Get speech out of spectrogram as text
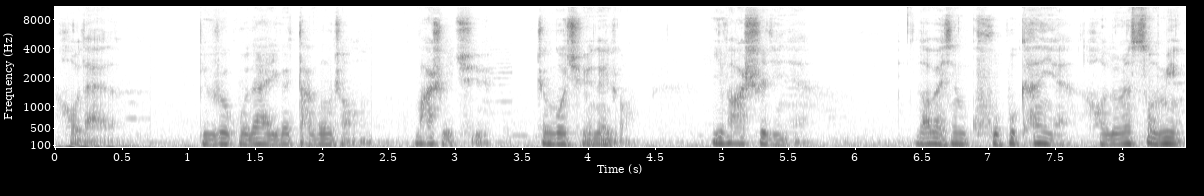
后代的。比如说古代一个大工程，挖水渠、郑国渠那种，一挖十几年，老百姓苦不堪言，好多人送命。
